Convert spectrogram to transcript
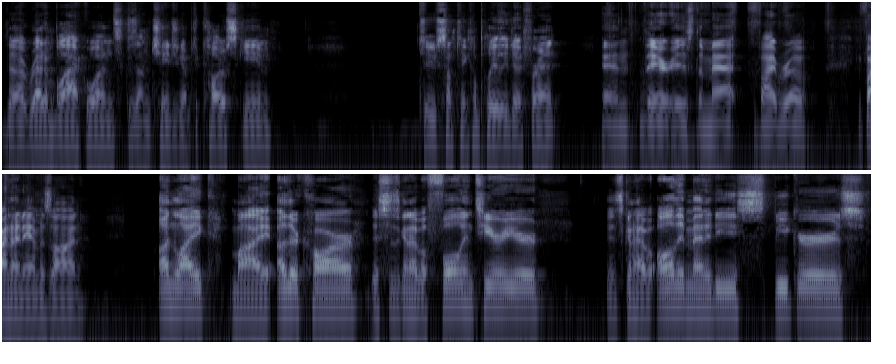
the red and black ones, because I'm changing up the color scheme to something completely different. And there is the matte Vibro. You can find on Amazon. Unlike my other car, this is going to have a full interior. It's going to have all the amenities, speakers,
